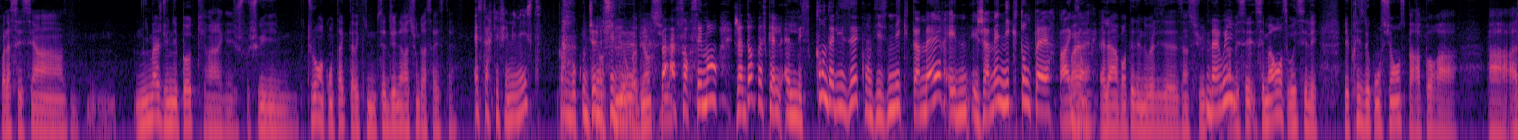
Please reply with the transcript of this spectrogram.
voilà, c'est c'est un- une image d'une époque. Voilà, je, je suis toujours en contact avec une- cette génération grâce à Esther. Esther qui est féministe, comme beaucoup de jeunes Bien filles. sûr, de- bah, bien sûr. Bah, forcément. J'adore parce qu'elle elle est scandalisée qu'on dise nique ta mère et, et jamais nique ton père, par Ouais, exemple. elle a inventé des nouvelles euh, insultes. Bah oui. Mais c'est marrant, c'est oui, les, les prises de conscience par rapport à, à- à-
